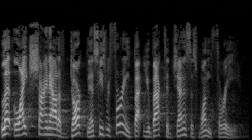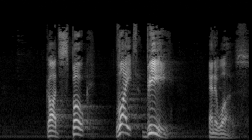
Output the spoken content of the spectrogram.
Let light shine out of darkness, he's referring back, you back to Genesis 1 3. God spoke, Light be, and it was.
